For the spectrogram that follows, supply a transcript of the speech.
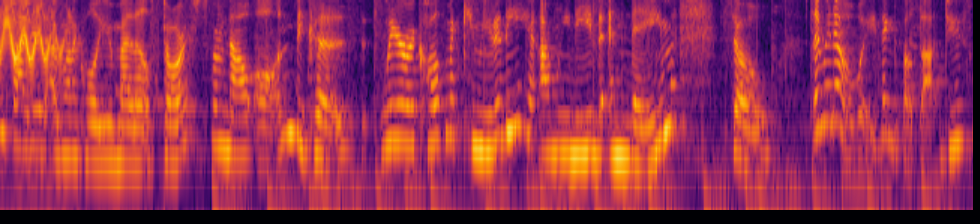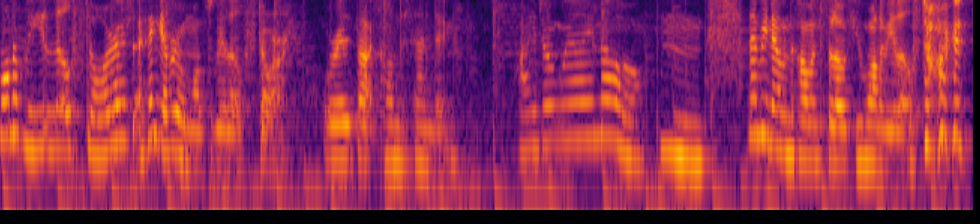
decided I'm gonna call you my little stars from now on because we're a cosmic community and we need a name. So let me know what you think about that. Do you want to be little stars? I think everyone wants to be a little star. Or is that condescending? I don't really know. Hmm. Let me know in the comments below if you want to be little stars.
